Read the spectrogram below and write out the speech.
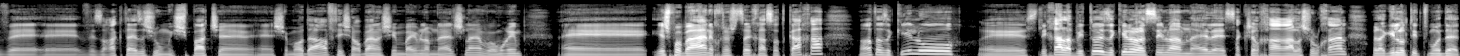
ו, אה, וזרקת איזשהו משפט ש, אה, שמאוד אהבתי, שהרבה אנשים באים למנהל שלהם ואומרים, אה, יש פה בעיה, אני חושב שצריך לעשות ככה. אמרת, זה כאילו, סליחה על הביטוי, זה כאילו לשים למנהל שק של חרא על השולחן ולהגיד לו, תתמודד.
